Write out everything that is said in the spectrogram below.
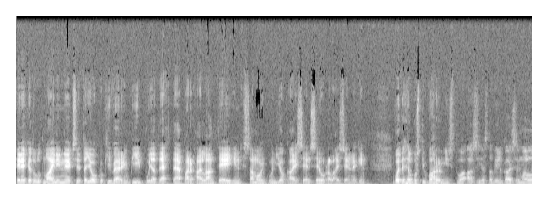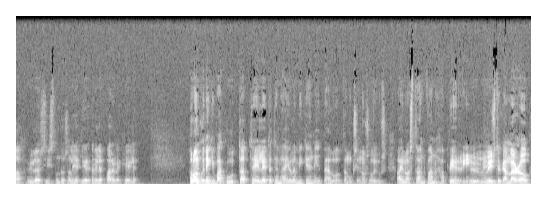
en ehkä tullut maininneeksi, että joukko kiväärin piippuja tähtää parhaillaan teihin, samoin kuin jokaiseen seuralaisennekin. Voitte helposti varmistua asiasta vilkaisemalla ylös istuntosalia kiertäville parvekkeille. Haluan kuitenkin vakuuttaa teille, että tämä ei ole mikään epäluottamuksen osoitus, ainoastaan vanha perinne. Mr. Camaro,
